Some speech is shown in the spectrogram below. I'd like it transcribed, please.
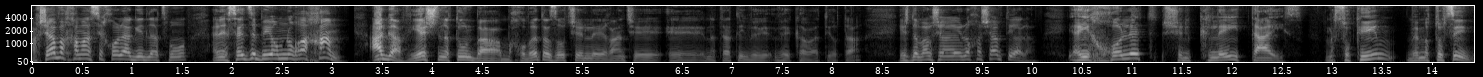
עכשיו החמאס יכול להגיד לעצמו, אני אעשה את זה ביום נורא חם. אגב, יש נתון בחוברת הזאת של רן שנתת לי וקראתי אותה, יש דבר שלא חשבתי עליו. היכולת של כלי טיס, מסוקים ומטוסים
